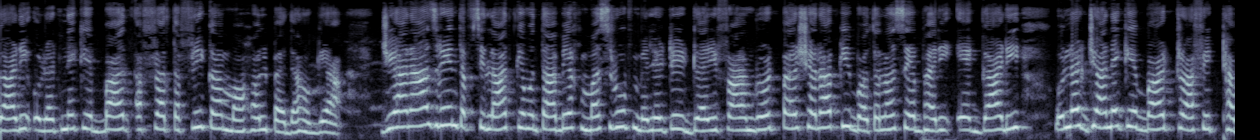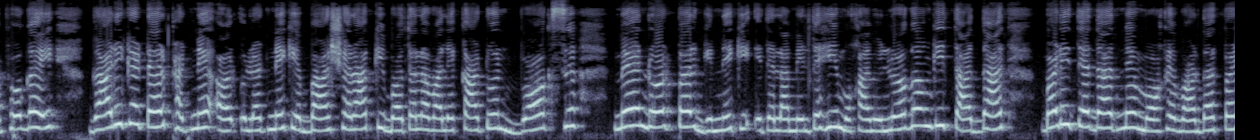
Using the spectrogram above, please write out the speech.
گاڑی الٹنے کے بعد افراتفری کا ماحول پیدا ہو گیا۔ جی ہاں ناظرین، تفصیلات کے مطابق مصروف ملٹری ڈیری فارم روڈ پر شراب کی بوتلوں سے بھری ایک گاڑی الٹ جانے کے بعد ٹرافک ٹھپ ہو گئی۔ گاڑی کا ٹر پھٹنے اور الٹنے کے بعد شراب کی بوتلوں والے کارٹون باکس مین روڈ پر گرنے کی اطلاع ملتے ہی مقامی لوگوں کی تعداد بڑی تعداد میں موقع واردات پر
